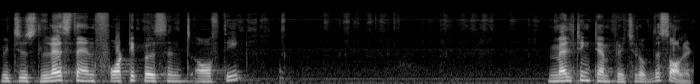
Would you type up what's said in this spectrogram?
which is less than 40 percent of the melting temperature of the solid.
